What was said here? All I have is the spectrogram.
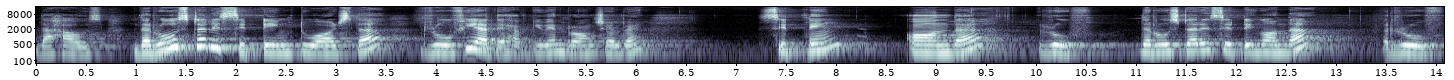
the house. The rooster is sitting towards the roof. Here they have given wrong children. Sitting on the roof. The rooster is sitting on the roof.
